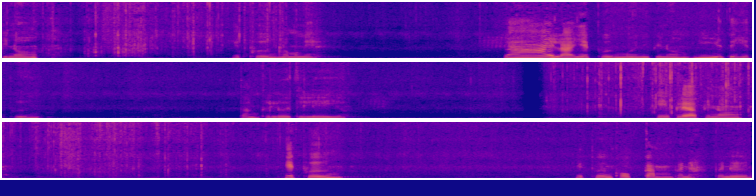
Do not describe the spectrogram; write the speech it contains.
พี่น้องเฮ็ดเพิงแล้วมึงไงหลายหลายเฮ็ดเพิงมือนี่พี่น้องนี่แต่เฮ็ดเพิงตั้งทะเลทะเลอยู่ อีกแล้วพี่น้องเฮ็ดเพิงเฮ็ดเพิงเขากำพะนะเพิ่นเอิญ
